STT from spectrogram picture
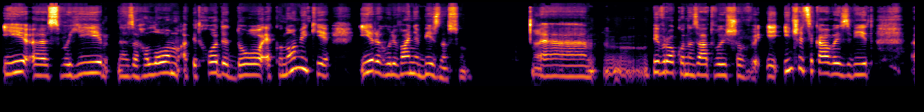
і е, свої е, загалом підходи до економіки і регулювання бізнесу. Е, Півроку назад вийшов і інший цікавий звіт е,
